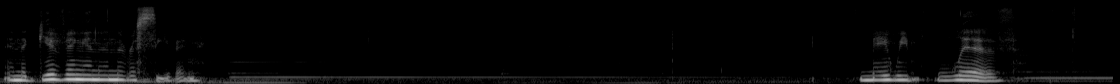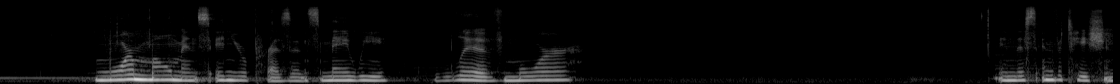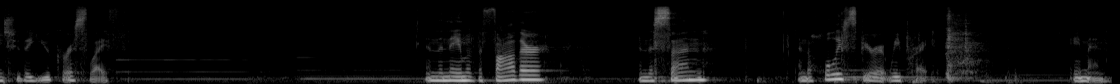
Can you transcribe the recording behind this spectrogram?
in the giving and in the receiving. May we live more moments in your presence. May we live more in this invitation to the Eucharist life. In the name of the Father, and the Son, and the Holy Spirit, we pray. Amen.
